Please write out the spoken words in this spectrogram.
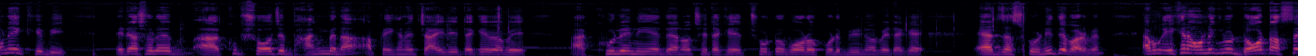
অনেক হেভি এটা আসলে খুব সহজে ভাঙবে না। আপনি এখানে চাইলে এটাকে এভাবে খুলে নিয়ে দেন, হচ্ছে এটাকে ছোট, বড় করে বিভিন্নভাবে এটাকে অ্যাডজাস্ট করে নিতে পারবেন। এবং এখানে অনেকগুলো ডট আছে,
